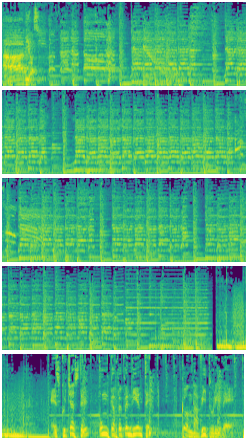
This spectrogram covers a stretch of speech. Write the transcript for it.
Adiós. Escuchaste Un Café Pendiente con David Uribe.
